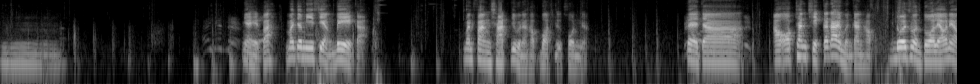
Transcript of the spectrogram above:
อืม Hang in there. เนี่ยเห็นปะมันจะมีเสียงเบรกอะ่ะ มันฟังชัดอยู่นะครับ บอทหรือคนเนี่ย แต่จะเอาออปชันเช็คก็ได้เหมือนกันครับ โดยส่วนตัวแล้วเนี่ย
